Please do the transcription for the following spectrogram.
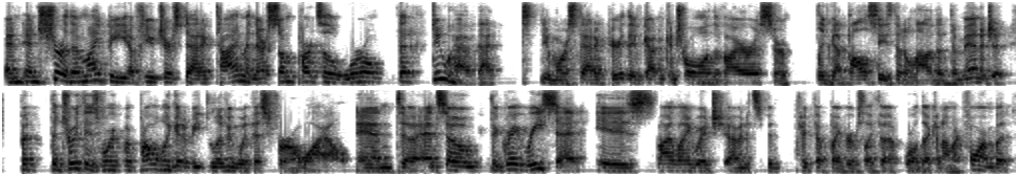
And, and sure, there might be a future static time, and there's some parts of the world that do have that more static period. They've gotten control of the virus or they've got policies that allow them to manage it. But the truth is, we're, we're probably going to be living with this for a while. And uh, and so the Great Reset is my language. I mean, it's been picked up by groups like the World Economic Forum. But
